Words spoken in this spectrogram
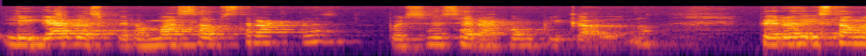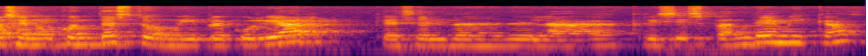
ligadas pero más abstractas, pues será complicado, ¿no? Pero estamos en un contexto muy peculiar, que es el de, de la crisis pandémica,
